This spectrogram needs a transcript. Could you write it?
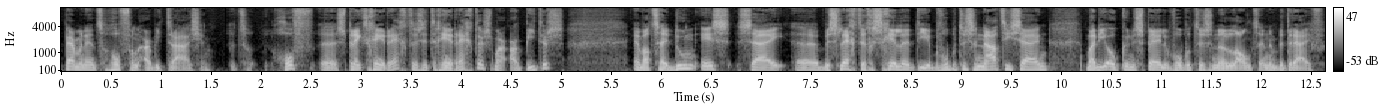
Permanent Hof van Arbitrage. Het Hof spreekt geen recht, er zitten geen rechters, maar arbiters. En wat zij doen is, zij uh, beslechten geschillen die er bijvoorbeeld tussen naties zijn, maar die ook kunnen spelen bijvoorbeeld tussen een land en een bedrijf.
